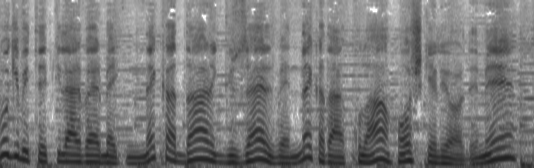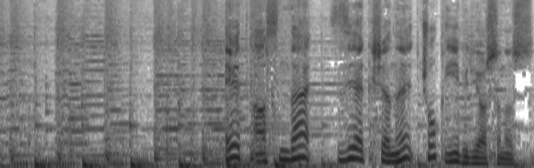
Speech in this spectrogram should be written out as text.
Bu gibi tepkiler vermek ne kadar güzel ve ne kadar kulağa hoş geliyor değil mi? Evet aslında size yakışanı çok iyi biliyorsunuz.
